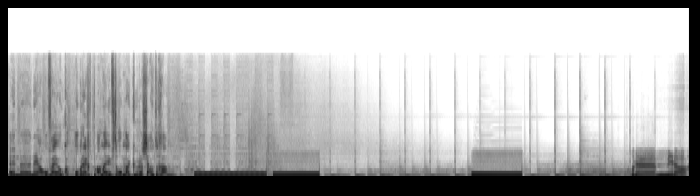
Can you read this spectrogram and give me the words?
En nou ja, of hij ook oprecht plannen heeft om naar Curaçao te gaan. Goedemiddag,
